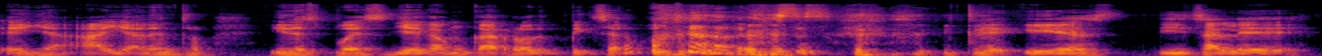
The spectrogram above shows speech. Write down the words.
ella ahí adentro. Y después llega un carro de Pixero. y, que, y, es, y sale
